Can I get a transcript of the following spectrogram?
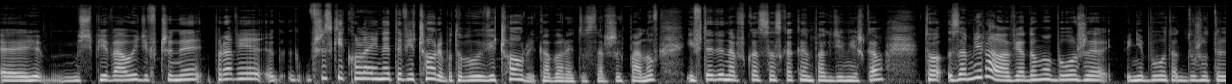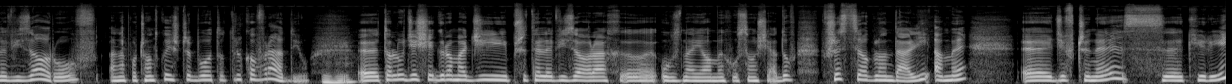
e, śpiewały dziewczyny prawie wszystkie kolejne te wieczory, bo to były wieczory kabaretu starszych panów i wtedy na przykład Saska Kępa, gdzie mieszkam, to zamierała. Wiadomo było, że nie było tak dużo telewizorów, a na początku jeszcze było to tylko w radiu. E, To ludzie się gromadzili przy telewizorach e, u znajomych, u sąsiadów. Wszyscy oglądali, a my, e, dziewczyny z Curie,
